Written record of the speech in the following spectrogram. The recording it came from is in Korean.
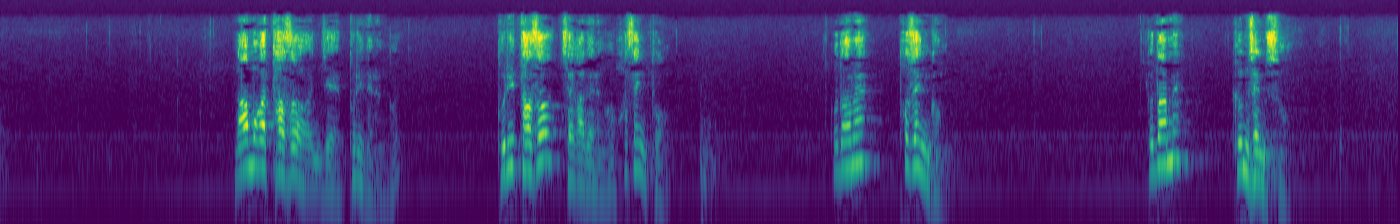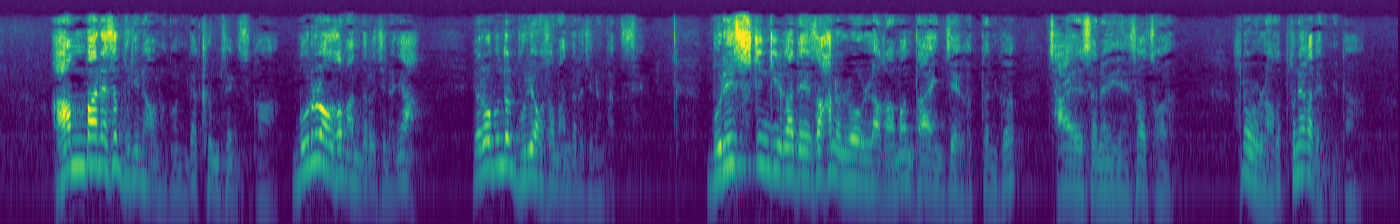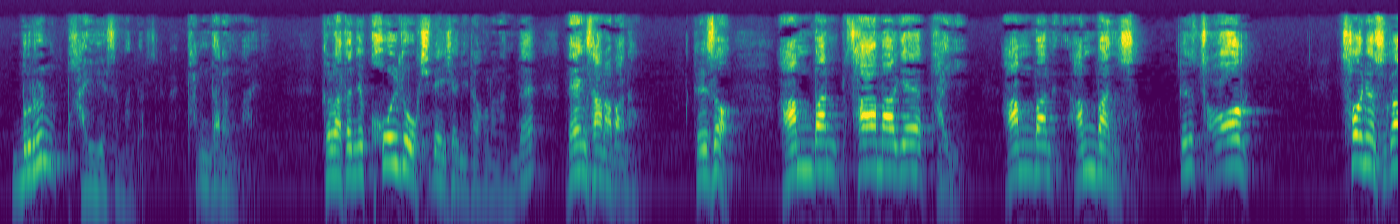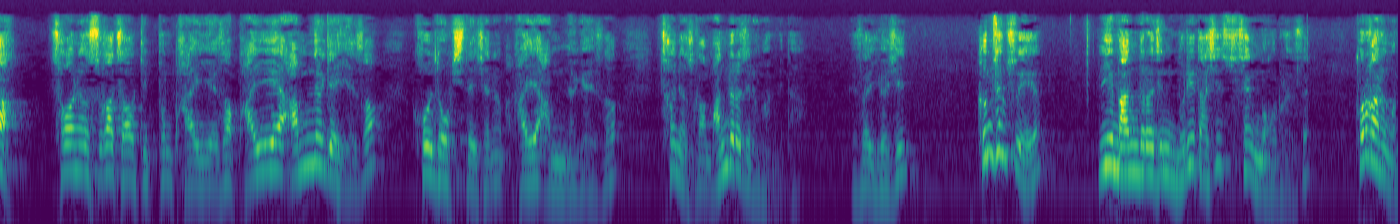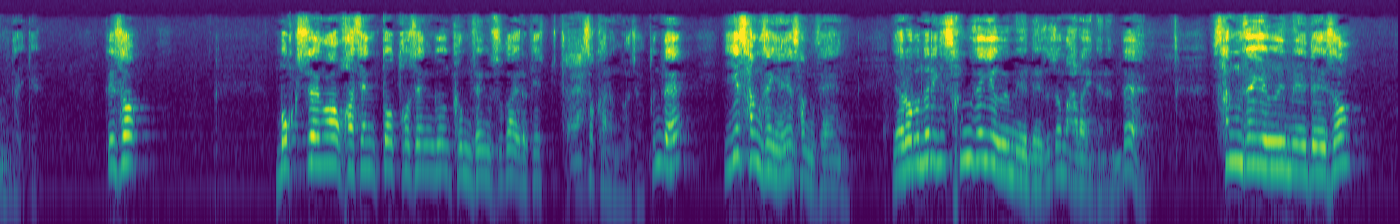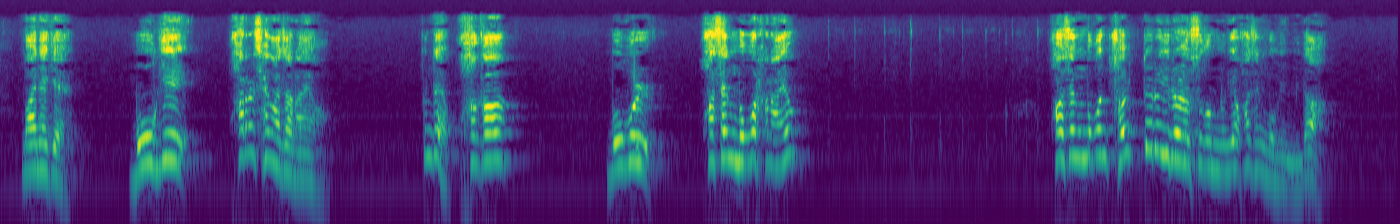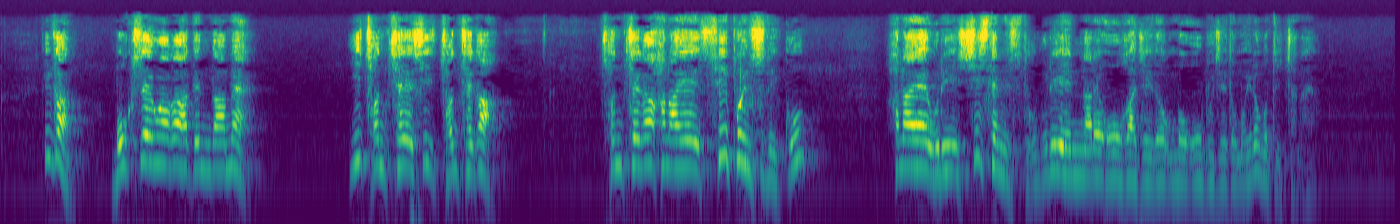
나무가 타서 이제 불이 되는 것. 불이 타서 재가 되는 것. 화생토. 그 다음에 토생금. 그 다음에 금생수. 암반에서 물이 나오는 겁니다. 금생수가. 물은 어디서 만들어지느냐? 여러분들 물이 어디서 만들어지는 것 같으세요? 물이 수증기가 돼서 하늘로 올라가면 다 이제 어떤 그 자외선에 의해서 저 하늘로 올라가서 분해가 됩니다. 물은 바위에서 만들어지는 거예요. 단단한 바위. 그걸 갖다 이제 콜드 옥시데이션이라고 그러는데 냉산화 반응. 그래서 암반 사막의 바위, 암반 암반수. 그래서 저 처녀수가 처녀수가 저 깊은 바위에서 바위의 압력에 의해서 콜드 옥시데이션은 바위의 압력에 의해서 처녀수가 만들어지는 겁니다. 그래서 이것이 금생수예요. 이 만들어진 물이 다시 수생목으로 해서 돌아가는 겁니다. 이게. 그래서 목생화, 화생토, 토생금, 금생수가 이렇게 계속 가는 거죠. 근데 이게 상생이에요, 상생. 여러분들이 이 상생의 의미에 대해서 좀 알아야 되는데 상생의 의미에 대해서 만약에 목이 화를 생하잖아요. 근데 화가 목을 화생목을 하나요? 화생목은 절대로 일어날 수가 없는 게 화생목입니다. 그러니까 목생화가 된 다음에 이 전체 시 전체가 전체가 하나의 세포일 수도 있고 하나의 우리 시스템일 수도 있고 우리 옛날에 오가제도 뭐 오부제도 뭐 이런 것도 있잖아요.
